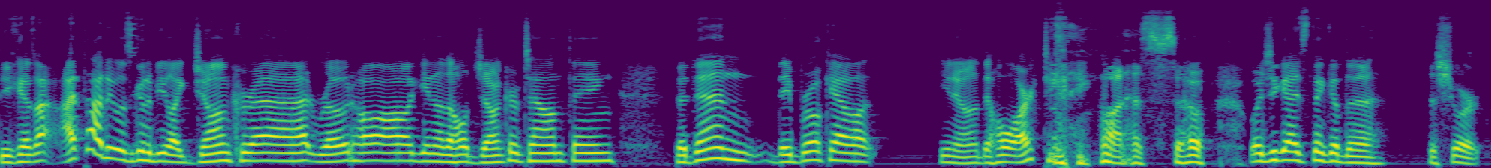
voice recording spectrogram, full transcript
because I, I thought it was going to be like Junkrat, Roadhog, you know, the whole Junkertown thing. But then they broke out, you know, the whole Arctic thing on us. So what'd you guys think of the, the short?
